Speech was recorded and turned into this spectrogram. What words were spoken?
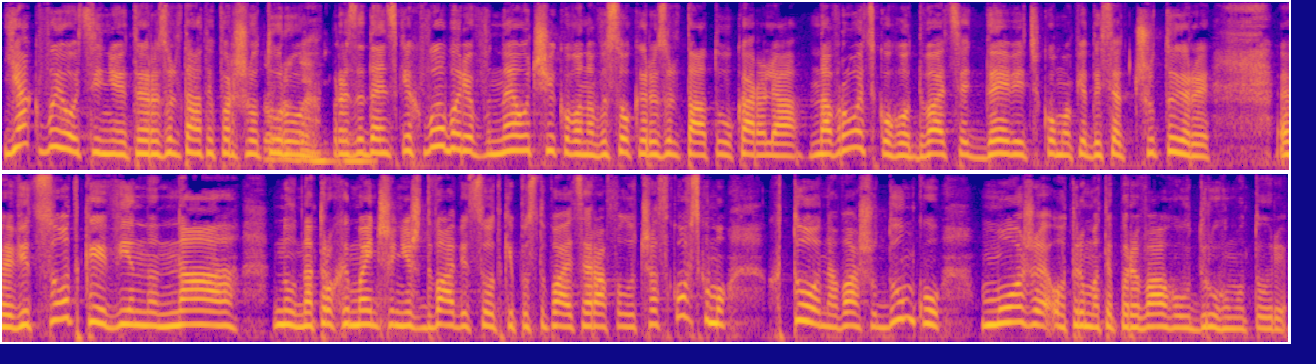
Як ви оцінюєте результати першого туру президентських виборів? Неочікувано високий результат у Кароля Навроцького 29,54 відсотки. Він на ну на трохи менше ніж 2 відсотки поступається Рафалу Часковському. Хто на вашу думку може отримати перевагу у другому турі?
